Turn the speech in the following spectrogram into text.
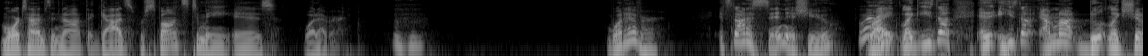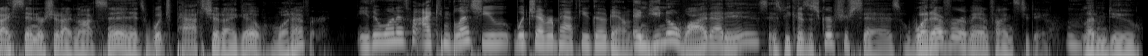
more times than not that God's response to me is whatever. Whatever. It's not a sin issue. Right. Right. Like he's not he's not I'm not doing like should I sin or should I not sin? It's which path should I go? Whatever. Either one is fine. I can bless you whichever path you go down. And you know why that is? Is because the scripture says, whatever a man finds to do, let him do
